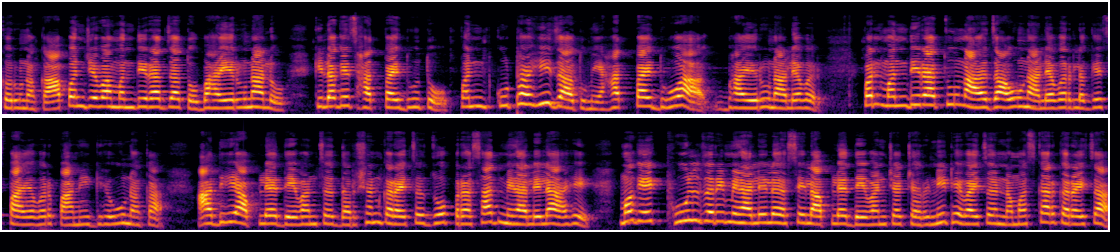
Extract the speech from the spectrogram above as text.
करू नका. आपण जेव्हा मंदिरात जातो बाहेरून आलो की लगेच हातपाय धुतो. पण कुठंही जा तुम्ही हातपाय धुवा बाहेरून आल्यावर. पण मंदिरातून आ जाऊन आल्यावर लगेच पायावर पाणी घेऊ नका. आधी आपल्या देवांचं दर्शन करायचं जो प्रसाद मिळालेला आहे मग एक फूल जरी मिळालेलं असेल आपल्या देवांच्या चरणी ठेवायचं नमस्कार करायचा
